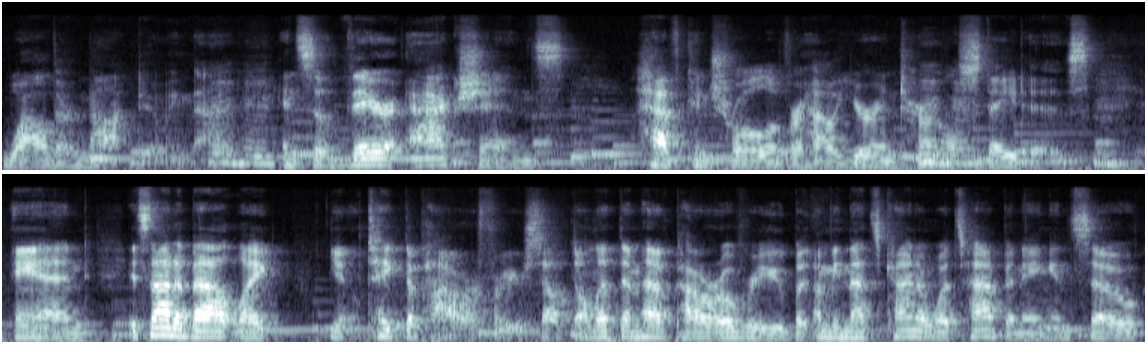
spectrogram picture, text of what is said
while they're not doing that. Mm-hmm. And so their actions have control over how your internal mm-hmm. state is. Mm-hmm. And it's not about like, you know, take the power for yourself. Don't let them have power over you. But I mean, that's kind of what's happening. And so,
